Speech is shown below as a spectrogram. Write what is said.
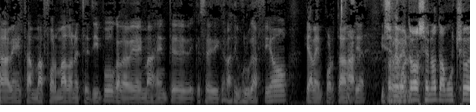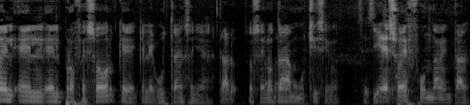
cada vez están más formados en este tipo, cada vez hay más gente que se dedica a la divulgación y a la importancia. Ah, y Entonces, sobre bueno, todo se nota mucho el, el, el profesor que, que le gusta enseñar. Claro. Eso se nota muchísimo. Sí, sí, y eso es fundamental.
